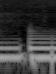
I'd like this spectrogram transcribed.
Mm-hmm.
